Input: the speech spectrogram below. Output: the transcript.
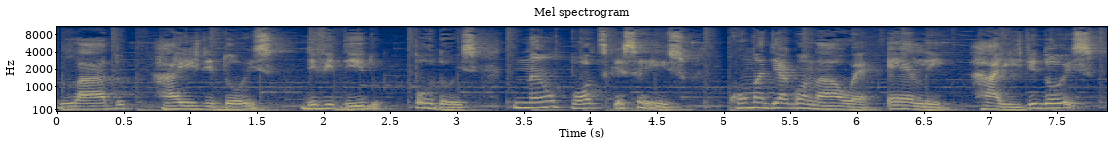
lado raiz de 2 dividido por 2. Não pode esquecer isso como a diagonal é L raiz de 2,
